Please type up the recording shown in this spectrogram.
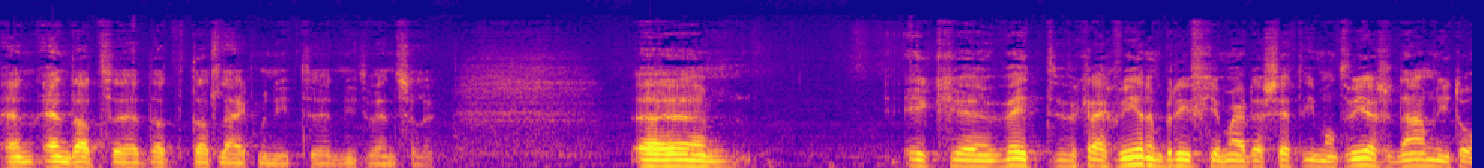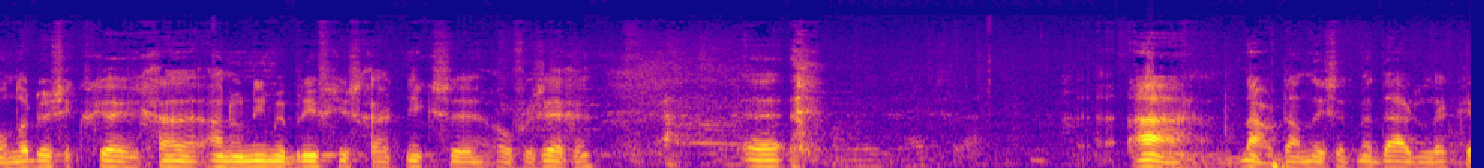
en, en dat, uh, dat, dat lijkt me niet, uh, niet wenselijk. Uh, ik uh, weet, we krijgen weer een briefje, maar daar zet iemand weer zijn naam niet onder. Dus ik uh, ga anonieme briefjes, ga ik niks uh, over zeggen. ah, nou, dan is het me duidelijk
